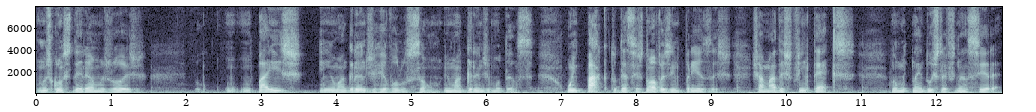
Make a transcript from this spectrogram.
nos consideramos hoje um, país em uma grande revolução, em uma grande mudança. O impacto dessas novas empresas, chamadas fintechs, no, na indústria financeira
